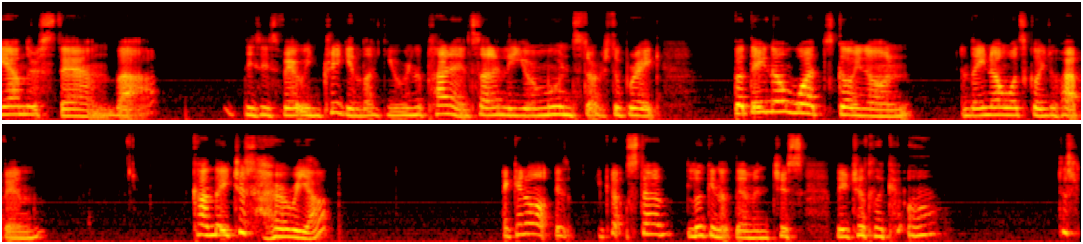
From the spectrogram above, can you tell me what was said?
I understand that this is very intriguing. Like you're in a planet, suddenly your moon starts to break, but they know what's going on and they know what's going to happen. Can they just hurry up? I cannot. I cannot stand looking at them and just they're just like, oh, just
